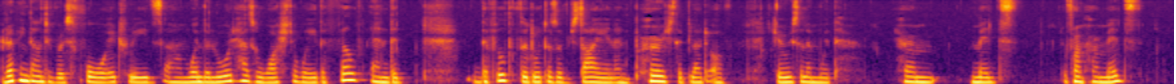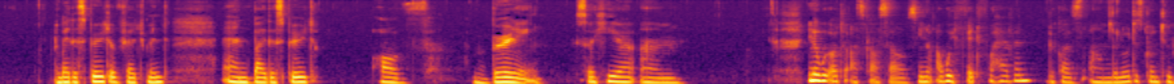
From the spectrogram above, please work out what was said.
Dropping down to verse 4, it reads, um, When the Lord has washed away the filth and the, the filth of the daughters of Zion and purged the blood of Jerusalem with her midst, from her midst by the spirit of judgment and by the spirit of burning. So here, um, you know, we ought to ask ourselves, you know, are we fit for heaven? Because um, the Lord is going to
